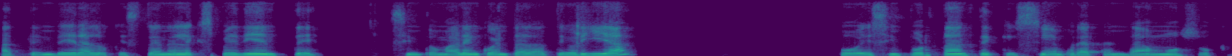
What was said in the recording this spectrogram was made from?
atender a lo que está en el expediente sin tomar en cuenta la teoría, o es importante que siempre atendamos o que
